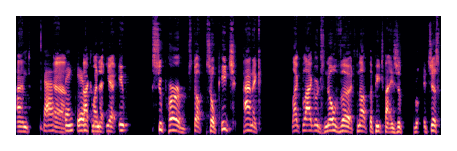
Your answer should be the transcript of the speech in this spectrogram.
and Ah, uh, thank you. back of my neck. Yeah, it superb stuff. So Peach Panic, like Blaggards, know the it's not the Peach Panic. It's just it's just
